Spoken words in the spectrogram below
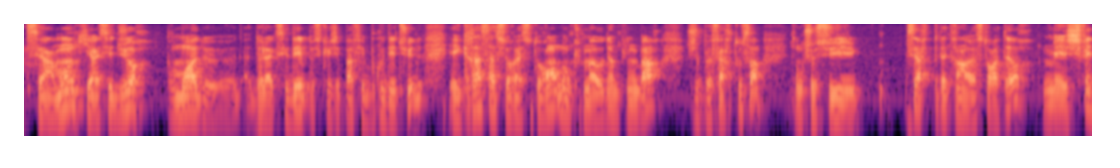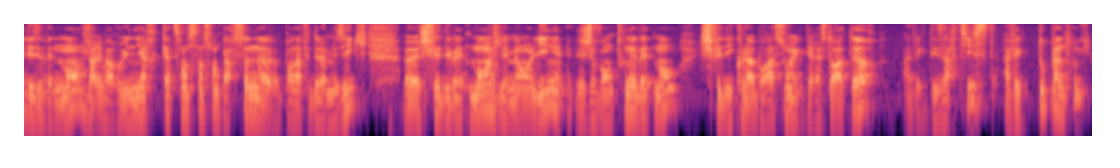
c'est un monde qui est assez dur pour moi de, de l'accéder parce que j'ai pas fait beaucoup d'études. Et grâce à ce restaurant, donc Mao Dumpling Bar, je peux faire tout ça. Donc je suis certes peut-être un restaurateur, mais je fais des événements, j'arrive à réunir 400-500 personnes euh, pendant la fête de la musique, euh, je fais des vêtements, je les mets en ligne, je vends tous mes vêtements, je fais des collaborations avec des restaurateurs, avec des artistes, avec tout plein de trucs.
